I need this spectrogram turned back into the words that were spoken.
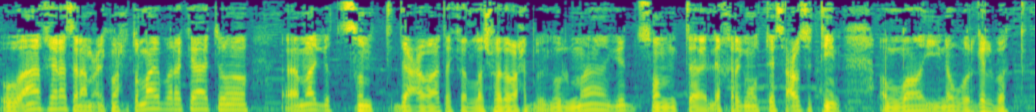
وآخرة. السلام عليكم ورحمة الله وبركاته. آه ما قد صمت دعواتك الله. شوف هذا واحد بيقول ما قد صمت. الاخ رقمه 69 الله ينور قلبك.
